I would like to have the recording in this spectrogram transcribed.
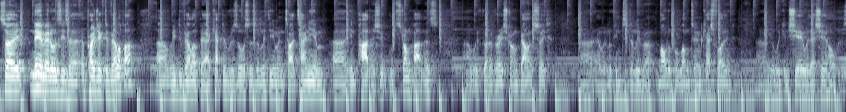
So Neometals is a, a project developer. Uh, we develop our captive resources of lithium and titanium uh, in partnership with strong partners. Uh, we've got a very strong balance sheet and we're looking to deliver multiple long-term cash flow uh, that we can share with our shareholders.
